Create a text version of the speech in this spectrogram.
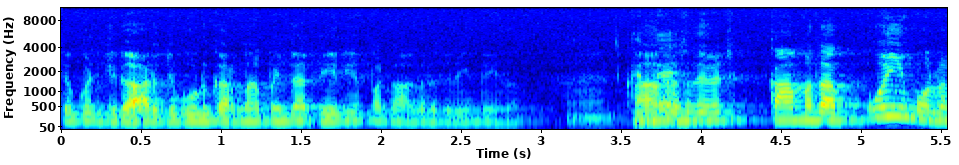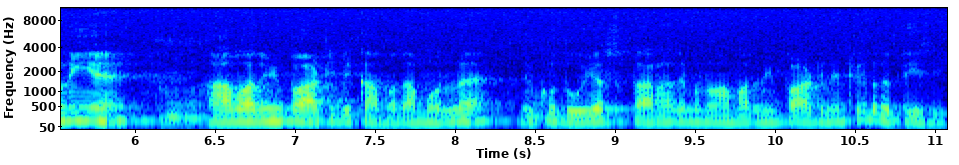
ਤੇ ਕੋਈ ਜੁਗਾੜ ਜਗੂੜ ਕਰਨਾ ਪੈਂਦਾ ਫਿਰ ਹੀ ਆਪਾਂ ਕਾਂਗਰਸ ਰਹਿੰਦੇ ਹਾਂ। ਕਾਂਗਰਸ ਦੇ ਵਿੱਚ ਕੰਮ ਦਾ ਕੋਈ ਮੁੱਲ ਨਹੀਂ ਹੈ। ਆਮ ਆਦਮੀ ਪਾਰਟੀ ਦੇ ਕੰਮ ਦਾ ਮੁੱਲ ਹੈ। ਦੇਖੋ 2017 'ਚ ਮੈਨੂੰ ਆਮ ਆਦਮੀ ਪਾਰਟੀ ਨੇ ਟਿਕਟ ਦਿੱਤੀ ਸੀ।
